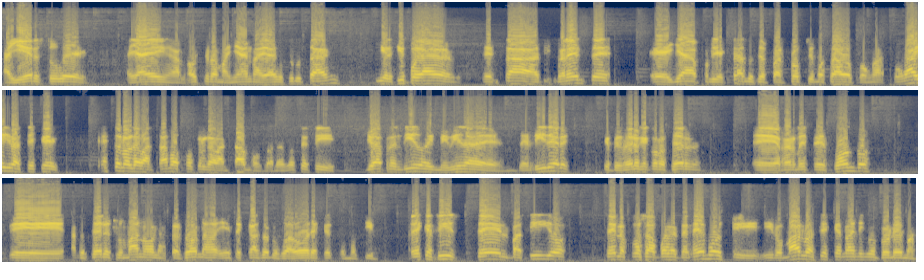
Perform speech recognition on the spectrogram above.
ayer estuve allá en, a las 8 de la mañana, allá en Surután, y el equipo ya está diferente, eh, ya proyectándose para el próximo sábado con, con Aire, así que esto lo levantamos porque lo levantamos, ¿verdad? Sé si yo he aprendido en mi vida de, líder que primero hay que conocer eh, realmente el fondo, eh, a los seres humanos, las personas, en este caso los jugadores, que es como tipo. Es que sí, sé el vacío, sé las cosas buenas que tenemos y, lo malo, así es que no hay ningún problema.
